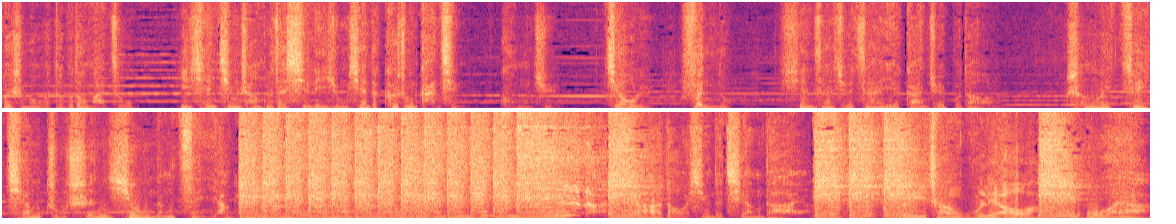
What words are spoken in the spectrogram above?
为什么我得不到满足？以前经常会在心里涌现的各种感情，恐惧、焦虑、愤怒，现在却再也感觉不到了。成为最强主持人又能怎样？压倒性的强大呀，非常无聊啊！我呀，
